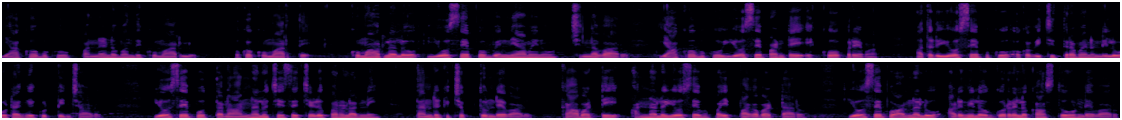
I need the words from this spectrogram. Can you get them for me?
యాకోబుకు పన్నెండు మంది కుమారులు ఒక కుమార్తె. కుమారులలో యోసేపు బెన్యామిను చిన్నవారు. యాకోబుకు యోసేపు అంటే ఎక్కువ ప్రేమ. అతడు యోసేపుకు ఒక విచిత్రమైన నిలువుటంగి కుట్టించాడు. యోసేపు తన అన్నలు చేసే చెడు పనులన్నీ తండ్రికి చెప్తుండేవాడు. కాబట్టి అన్నలు యోసేపుపై పగబట్టారు. యోసేపు అన్నలు అడవిలో గొర్రెలు కాస్తూ ఉండేవారు.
